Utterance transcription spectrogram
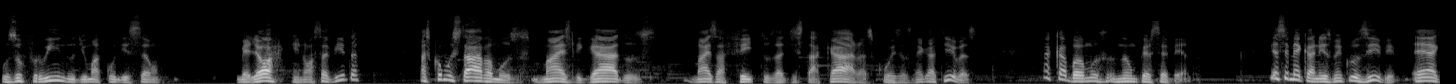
usufruindo de uma condição melhor em nossa vida, mas como estávamos mais ligados, mais afeitos a destacar as coisas negativas, acabamos não percebendo. Esse mecanismo, inclusive, é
